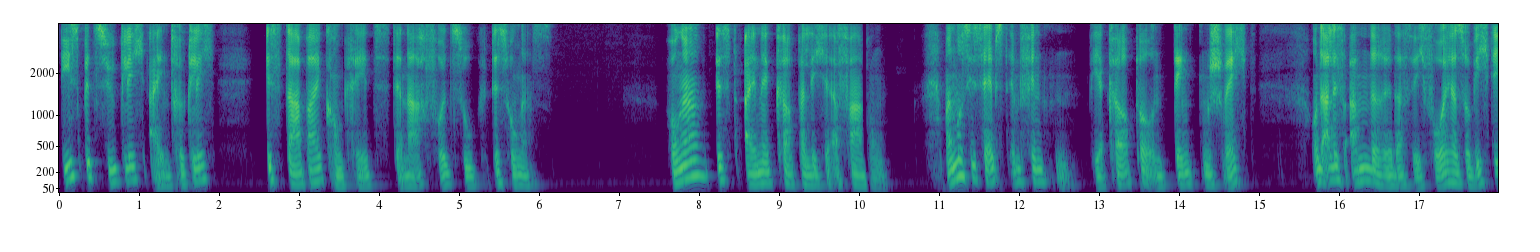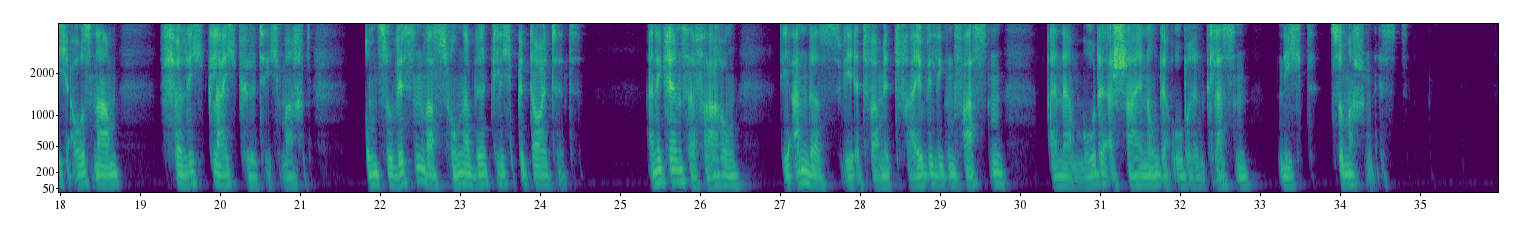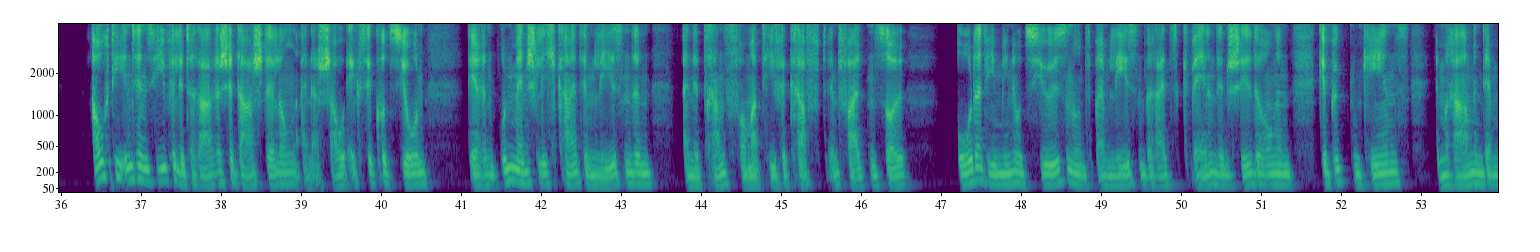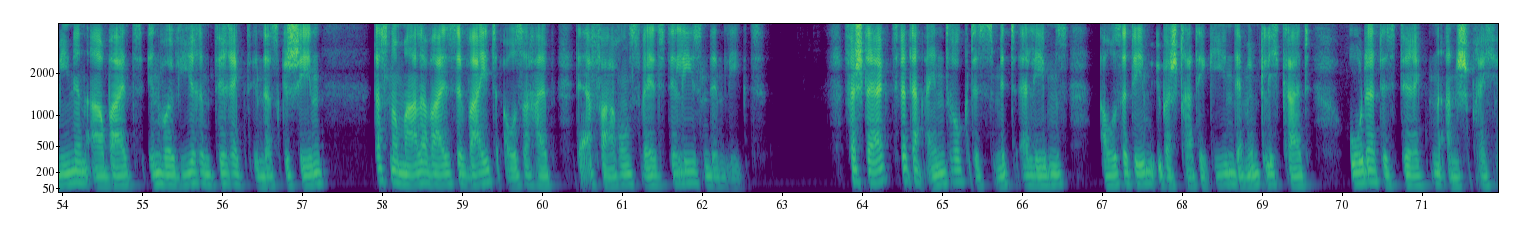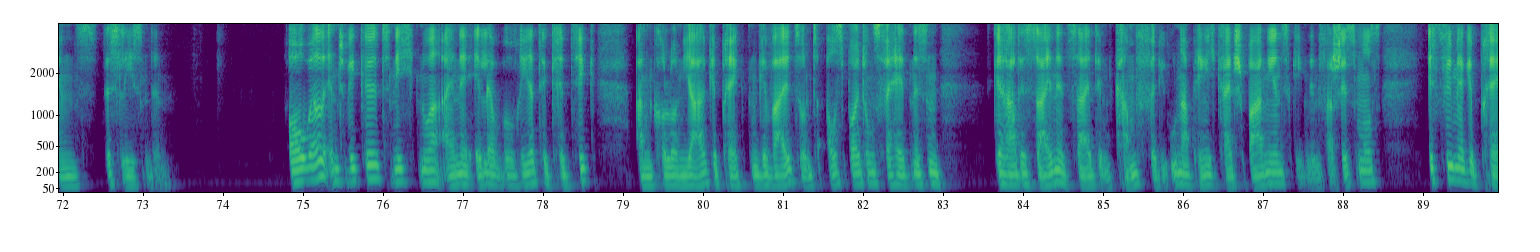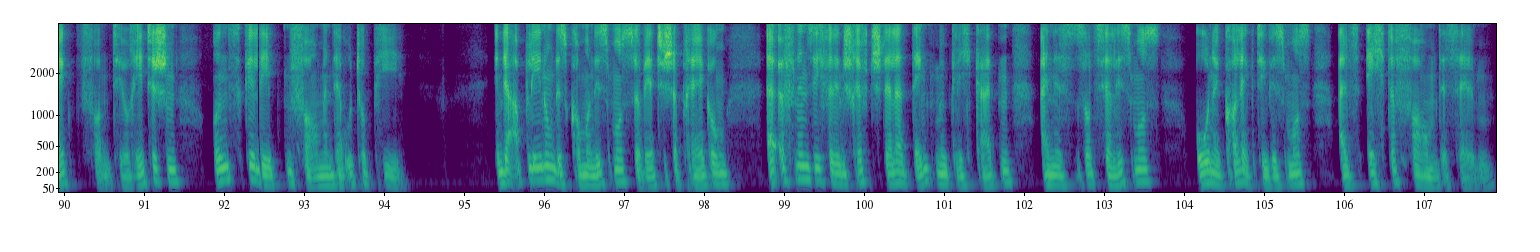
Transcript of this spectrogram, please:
Diesbezüglich eindrücklich ist dabei konkret der Nachvollzug des Hungers. Hunger ist eine körperliche Erfahrung. Man muss sie selbst empfinden, wie ihr Körper und Denken schwächt und alles andere, das sich vorher so wichtig ausnahm, völlig gleichgültig macht, um zu wissen, was Hunger wirklich bedeutet. Eine Grenzerfahrung, die anders wie etwa mit freiwilligem Fasten einer Modeerscheinung der oberen Klassen nicht zu machen ist. Auch die intensive literarische Darstellung einer Schauexekution, deren Unmenschlichkeit im Lesenden eine transformative Kraft entfalten soll, oder die minutiösen und beim Lesen bereits quälenden Schilderungen gebückten Gehens im Rahmen der Minenarbeit involvieren direkt in das Geschehen, das normalerweise weit außerhalb der Erfahrungswelt der Lesenden liegt. Verstärkt wird der Eindruck des Miterlebens außerdem über Strategien der Mündlichkeit oder des direkten Ansprechens des Lesenden. Orwell entwickelt nicht nur eine elaborierte Kritik an kolonial geprägten Gewalt- und Ausbeutungsverhältnissen, gerade seine Zeit im Kampf für die Unabhängigkeit Spaniens gegen den Faschismus ist vielmehr geprägt von theoretischen und gelebten Formen der Utopie. In der Ablehnung des Kommunismus sowjetischer Prägung eröffnen sich für den Schriftsteller Denkmöglichkeiten eines Sozialismus ohne Kollektivismus als echter Form desselben.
